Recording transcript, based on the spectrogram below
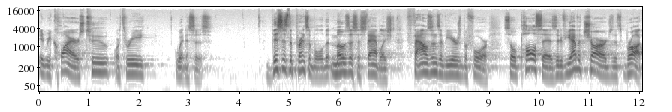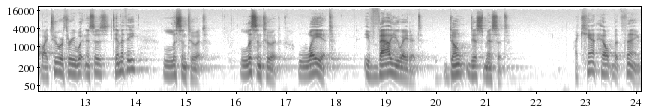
It requires two or three witnesses. This is the principle that Moses established thousands of years before. So Paul says that if you have a charge that's brought by two or three witnesses, Timothy, listen to it. Listen to it. Weigh it Evaluate it. Don't dismiss it. I can't help but think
